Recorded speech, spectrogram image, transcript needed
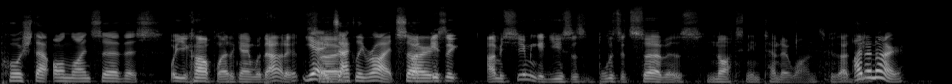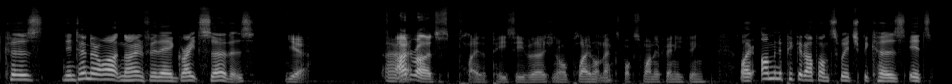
push that online service. Well, you can't play the game without it. Yeah, so- exactly right. So but is it? I'm assuming it uses Blizzard servers, not Nintendo ones, because I don't know because Nintendo aren't known for their great servers. Yeah, I'd rather just play the PC version or play it on Xbox One, if anything. like I'm gonna pick it up on Switch because it's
